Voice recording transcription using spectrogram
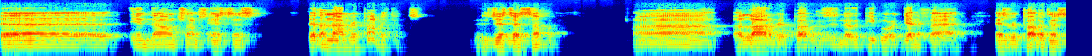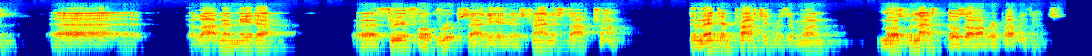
uh, in Donald Trump's instance that are not Republicans. It's just that simple. Uh, a lot of Republicans, you know, the people who identified as Republicans, uh, a lot of them made up uh, three or four groups out here that was trying to stop Trump. The Lincoln Project was the one most pronounced. Those are all Republicans.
